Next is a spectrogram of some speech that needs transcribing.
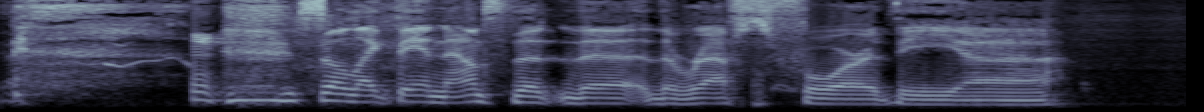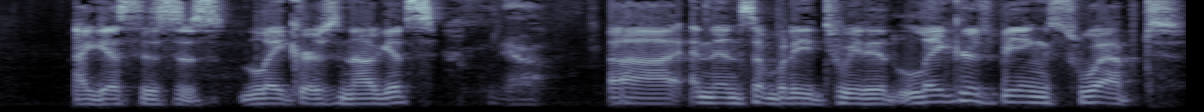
so, like, they announced the the the refs for the, uh I guess this is Lakers Nuggets, yeah. Uh, and then somebody tweeted Lakers being swept.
